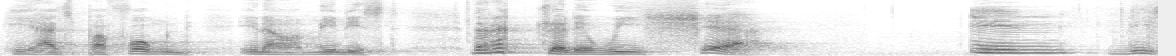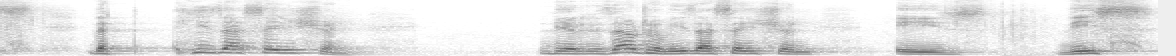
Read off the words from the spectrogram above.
he has performed in our midst. That actually we share in this, that his ascension the result of his ascension is these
